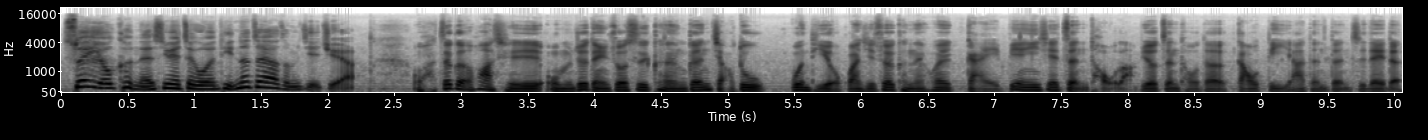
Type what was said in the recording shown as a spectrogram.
所以有可能是因为这个问题。那这要怎么解决啊？哇，这个的话，其实我们就等于说是可能跟角度问题有关系，所以可能会改变一些枕头啦，比如枕头的高低啊等等之类的，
